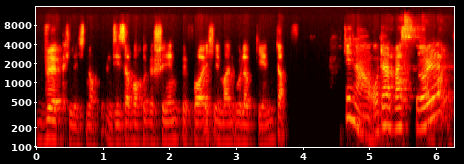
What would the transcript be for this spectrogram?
wirklich noch in dieser Woche geschehen, bevor ich in meinen Urlaub gehen darf? Genau, oder was soll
